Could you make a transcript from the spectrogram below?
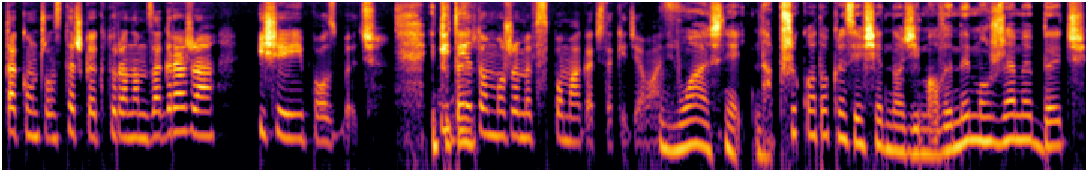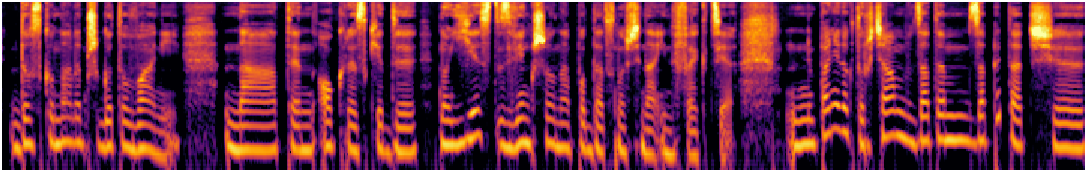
taką cząsteczkę, która nam zagraża i się jej pozbyć. I. I dietą możemy wspomagać takie działania. Właśnie, na przykład okres jesienno-zimowy, my możemy być doskonale przygotowani na ten okres, kiedy no, jest zwiększona podatność na infekcje. Panie doktor, chciałam zatem zapytać, e,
